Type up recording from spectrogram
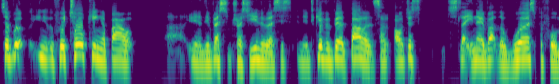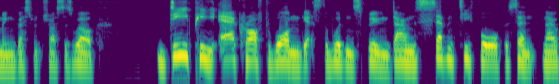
so, but you know, if we're talking about uh, you know the investment trust universe is you know, to give a bit of balance. I'll, I'll just just let you know about the worst performing investment trust as well. DP Aircraft One gets the wooden spoon, down seventy four percent. Now,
